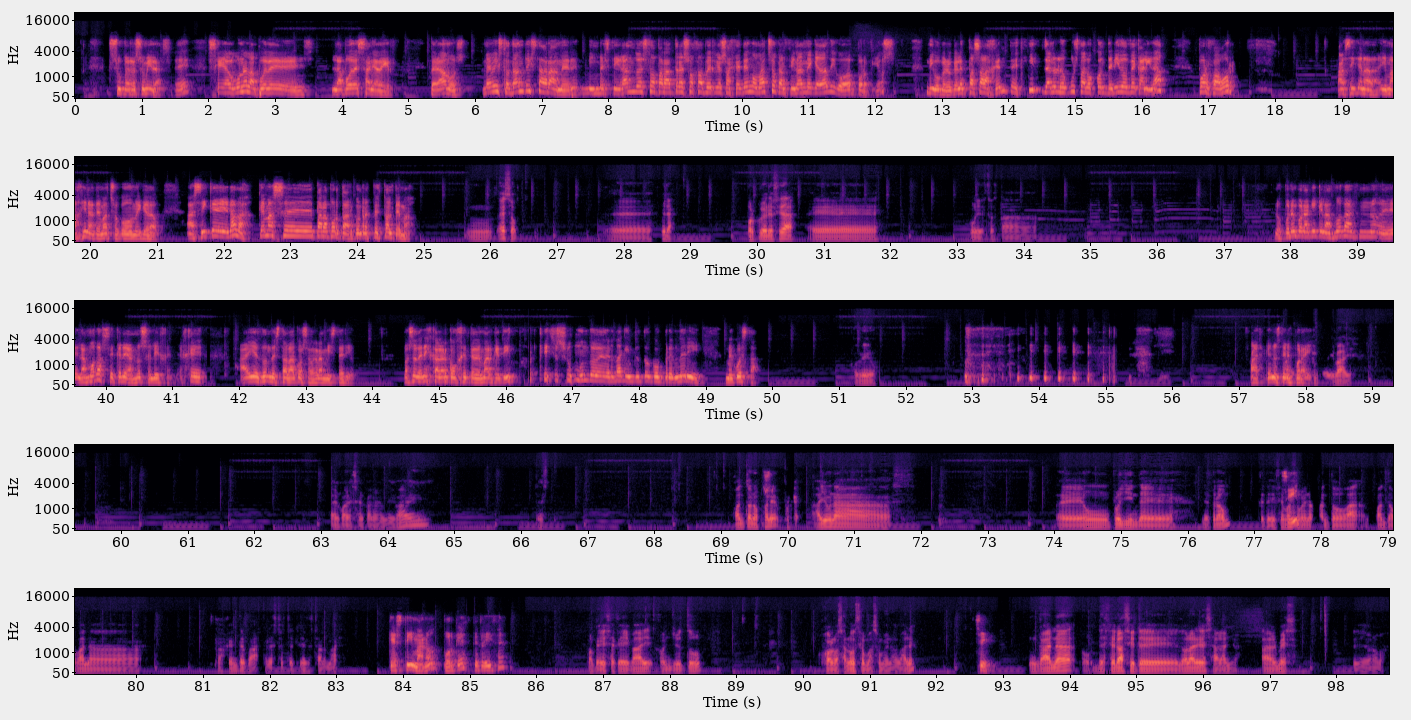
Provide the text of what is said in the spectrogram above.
Súper resumidas, ¿eh? Si hay alguna la puedes, la puedes añadir. Pero vamos, me he visto tanto Instagramer investigando esto para tres hojas berriosas que tengo, macho, que al final me he quedado, digo, oh, por Dios. Digo, ¿pero qué les pasa a la gente? ya no les gustan los contenidos de calidad. Por favor. Así que nada, imagínate, macho, cómo me he quedado. Así que nada, ¿qué más eh, para aportar con respecto al tema? Mm, eso. Eh, mira, por curiosidad. Eh, uy, esto está. Nos ponen por aquí que las modas, las modas se crean, no se eligen. Es que ahí es donde está la cosa, el gran misterio. Por eso tenéis que hablar con gente de marketing, porque es un mundo de verdad que intento comprender y me cuesta. Conmigo. A ver, ¿qué nos tienes por ahí? Ibai. A ver cuál es el canal de Ibai. Este. ¿Cuánto nos pone? Porque hay unas eh, un plugin de, Chrome que te dice más o menos cuánto, cuánto gana la gente. pero esto, tiene que estar mal. Que estima, ¿no? ¿Por qué? ¿Qué te dice? Porque dice que va con YouTube con los anuncios más o menos, ¿vale? Sí. Gana de 0 a 7 dólares al año, al mes. De broma.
